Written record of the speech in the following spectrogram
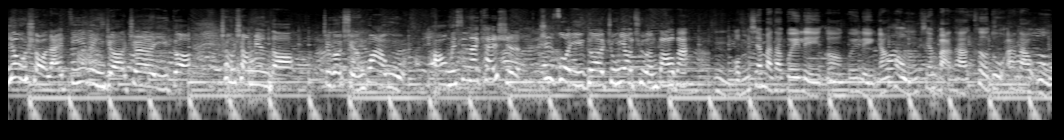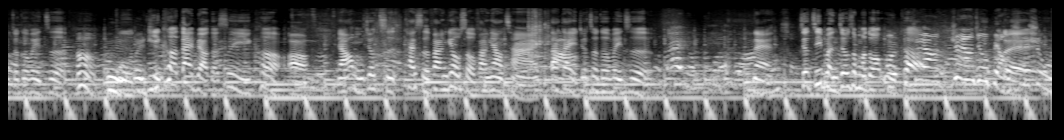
右手来提拎着这一个秤上面的这个悬挂物。好，我们现在开始制作一个中药驱蚊包吧。嗯，我们先把它归零，嗯，归零，然后我们先把它刻度按到五这个位置，嗯，五一克代表的是一克啊，然后我们就吃开始放右手放药材，大概也就这个位置，那就基本就这么多五克，这样这样就表示是五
